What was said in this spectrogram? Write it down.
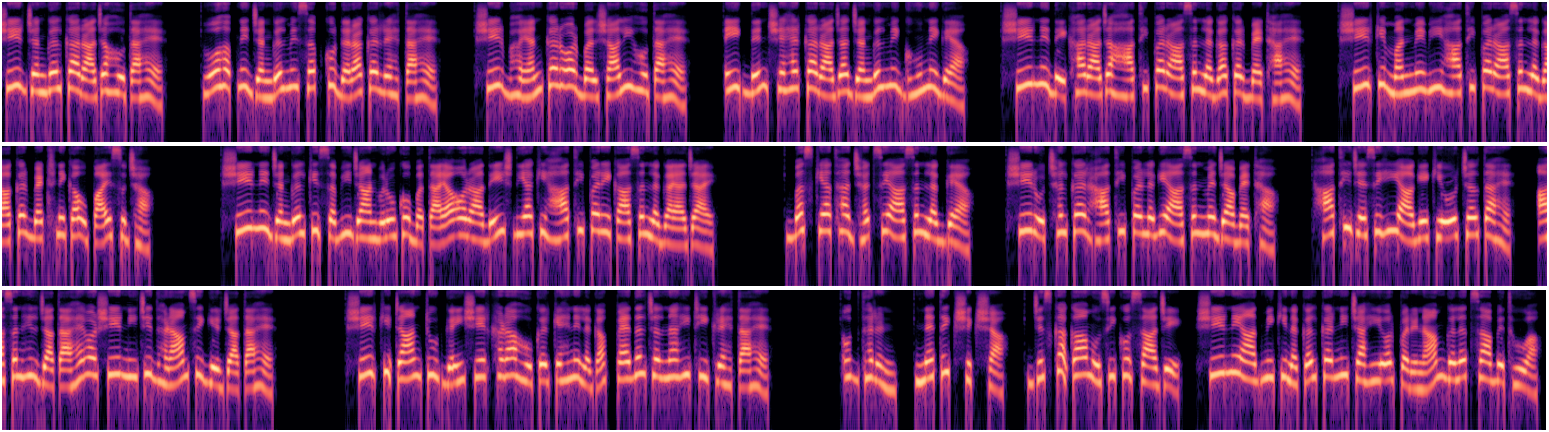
शेर जंगल का राजा होता है। वह अपने जंगल में सबको डरा कर रहता है। शेर भयंकर और बलशाली होता है। एक दिन शहर का राजा जंगल में घूमने गया। शेर ने देखा राजा हाथी पर आसन लगाकर बैठा है। शेर के मन में भी हाथी पर आसन लगाकर बैठने का उपाय सुझा। शेर ने जंगल के सभी जानवरों को बताया और आदेश दिया कि हाथी पर एक आसन लगाया जाए। बस क्या था? झट से आसन लग गया। शेर उछलकर हाथी पर लगे आसन में जा बैठा। हाथी जैसे ही आगे की ओर चलता है, आसन हिल जाता है और शेर नीचे धड़ाम से गिर जाता है। शेर की टांग टूट गई, शेर खड़ा होकर कहने लगा, पैदल चलना ही ठीक रहता है। उद्धरण, नैतिक शिक्षा, जिसका काम उसी को साजे। शेर ने आदमी की नकल करनी चाहिए और परिणाम गलत साबित हुआ।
